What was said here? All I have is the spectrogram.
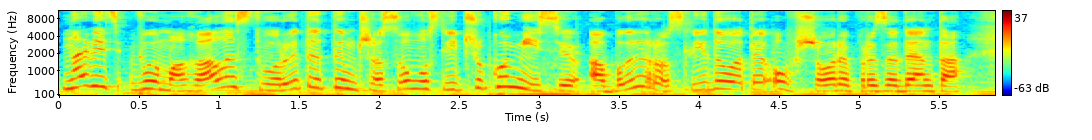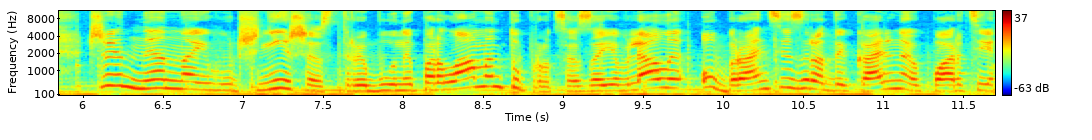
навіть вимагали створити тимчасову слідчу комісію, аби розслідувати офшори президента. Чи не найгучніше з трибуни парламенту про це заявляли обранці з радикальної партії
